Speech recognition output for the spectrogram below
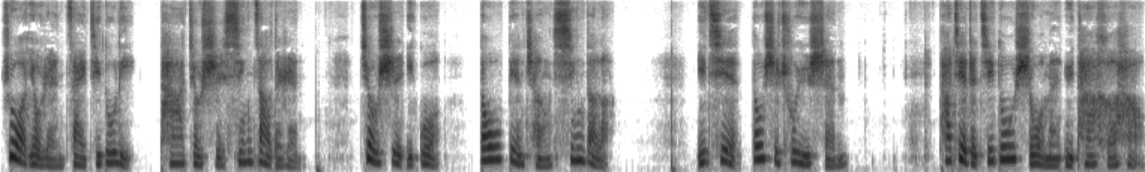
若有人在基督里，他就是新造的人，旧事一过，都变成新的了。一切都是出于神，他借着基督使我们与他和好。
